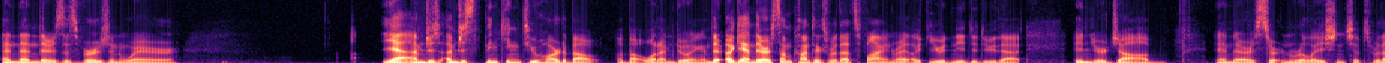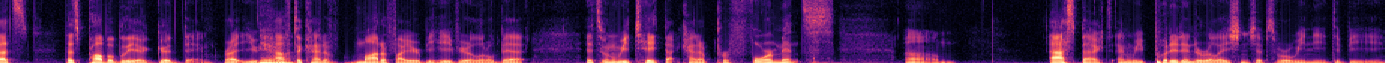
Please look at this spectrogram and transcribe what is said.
and then there's this version where yeah i'm just i'm just thinking too hard about about what i'm doing. And there again there are some contexts where that's fine right? Like you would need to do that in your job. And there are certain relationships where that's that's probably a good thing right? You Yeah. have to kind of modify your behavior a little bit. It's when we take that kind of performance um, aspect and we put it into relationships where we need to be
